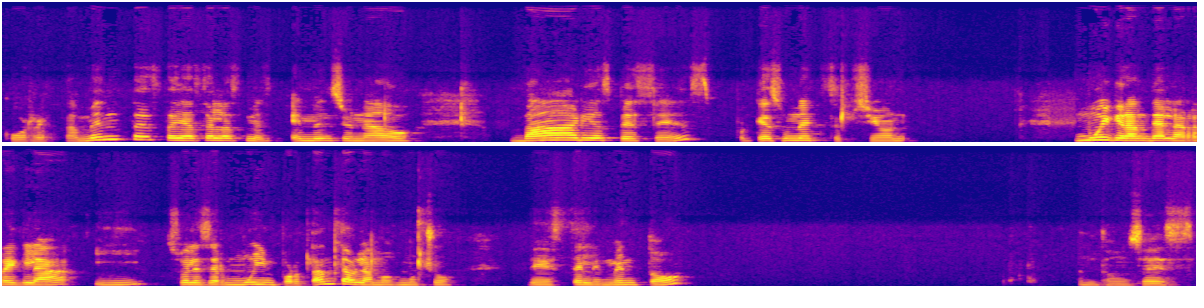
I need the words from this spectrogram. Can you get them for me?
correctamente. Esta ya se las he mencionado varias veces porque es una excepción muy grande a la regla y suele ser muy importante. Hablamos mucho de este elemento. Entonces,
